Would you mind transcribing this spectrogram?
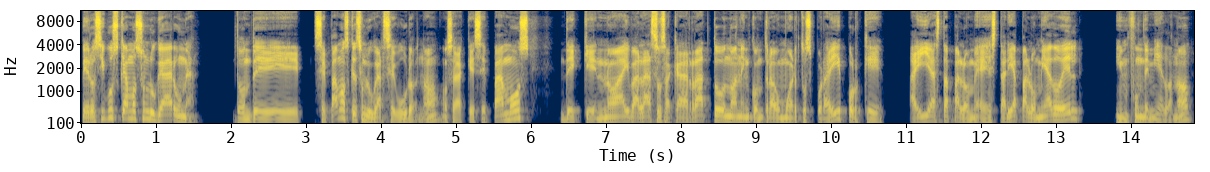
pero sí buscamos un lugar, una, donde sepamos que es un lugar seguro, ¿no? O sea, que sepamos de que no hay balazos a cada rato, no han encontrado muertos por ahí, porque ahí ya está estaría palomeado él infunde miedo, ¿no?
